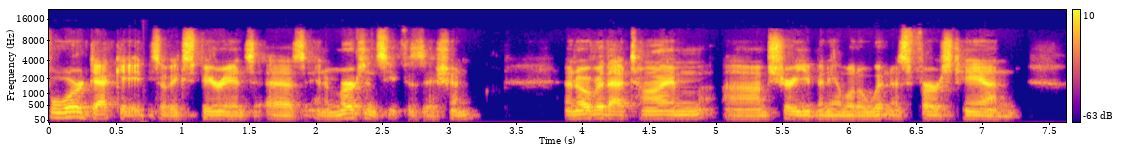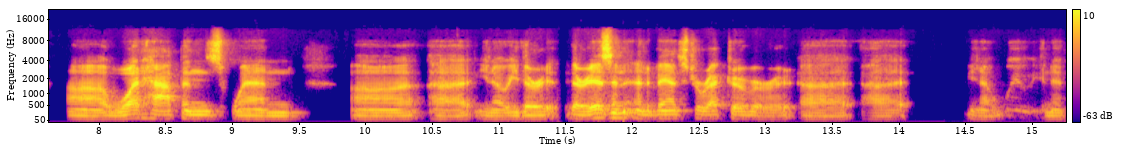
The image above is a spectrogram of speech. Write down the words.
four decades of experience as an emergency physician. And over that time, uh, I'm sure you've been able to witness firsthand uh, what happens when, uh, uh, you know, either there isn't an advanced directive or, uh, you know, in a,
